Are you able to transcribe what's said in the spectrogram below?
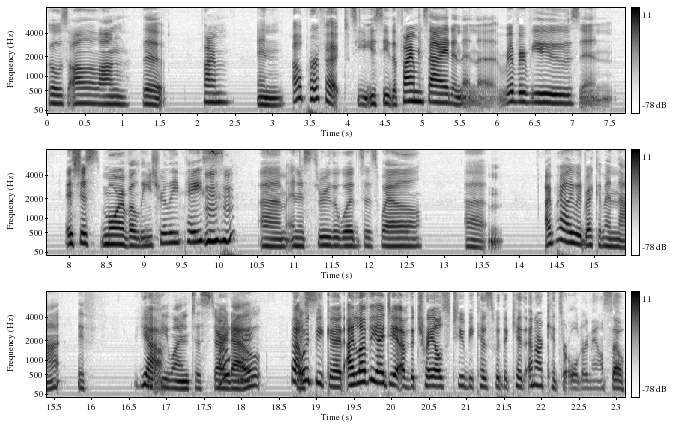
goes all along the farm, and oh, perfect. so you see the farm side, and then the river views, and it's just more of a leisurely pace. Mhm. um, and it's through the woods as well. Um, I probably would recommend that if Yeah. if you wanted to start Okay. out. That would be good. I love the idea of the trails too, because with the kids, and our kids are older now, so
